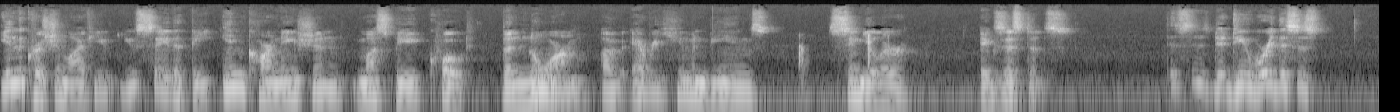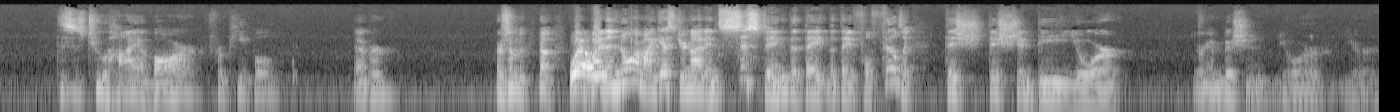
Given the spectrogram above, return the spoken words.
In the Christian life, you, you say that the incarnation must be, quote, the norm of every human being's singular existence. This is do you worry this is this is too high a bar for people ever? Or something no well, by the norm I guess you're not insisting that they that they fulfill it this this should be your your ambition, your your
